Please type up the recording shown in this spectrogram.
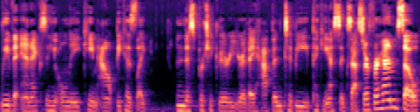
leave the annex and he only came out because like in this particular year they happened to be picking a successor for him. So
